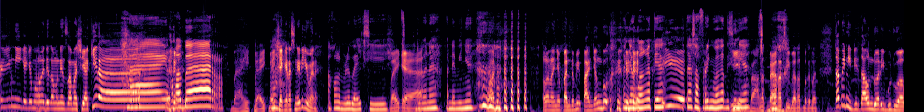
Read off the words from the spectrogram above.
hari ini Keke mau ditemenin sama Syakira. Hai, apa kabar? Baik, baik, baik. Syakira sendiri gimana? Aku alhamdulillah baik sih. Baik ya. Gimana pandeminya? Waduh. Kalau nanya pandemi panjang, Bu. Panjang banget ya. Iya. Kita suffering banget di sini iya, ya. banget banget sih, banget banget banget. Tapi nih di tahun 2020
